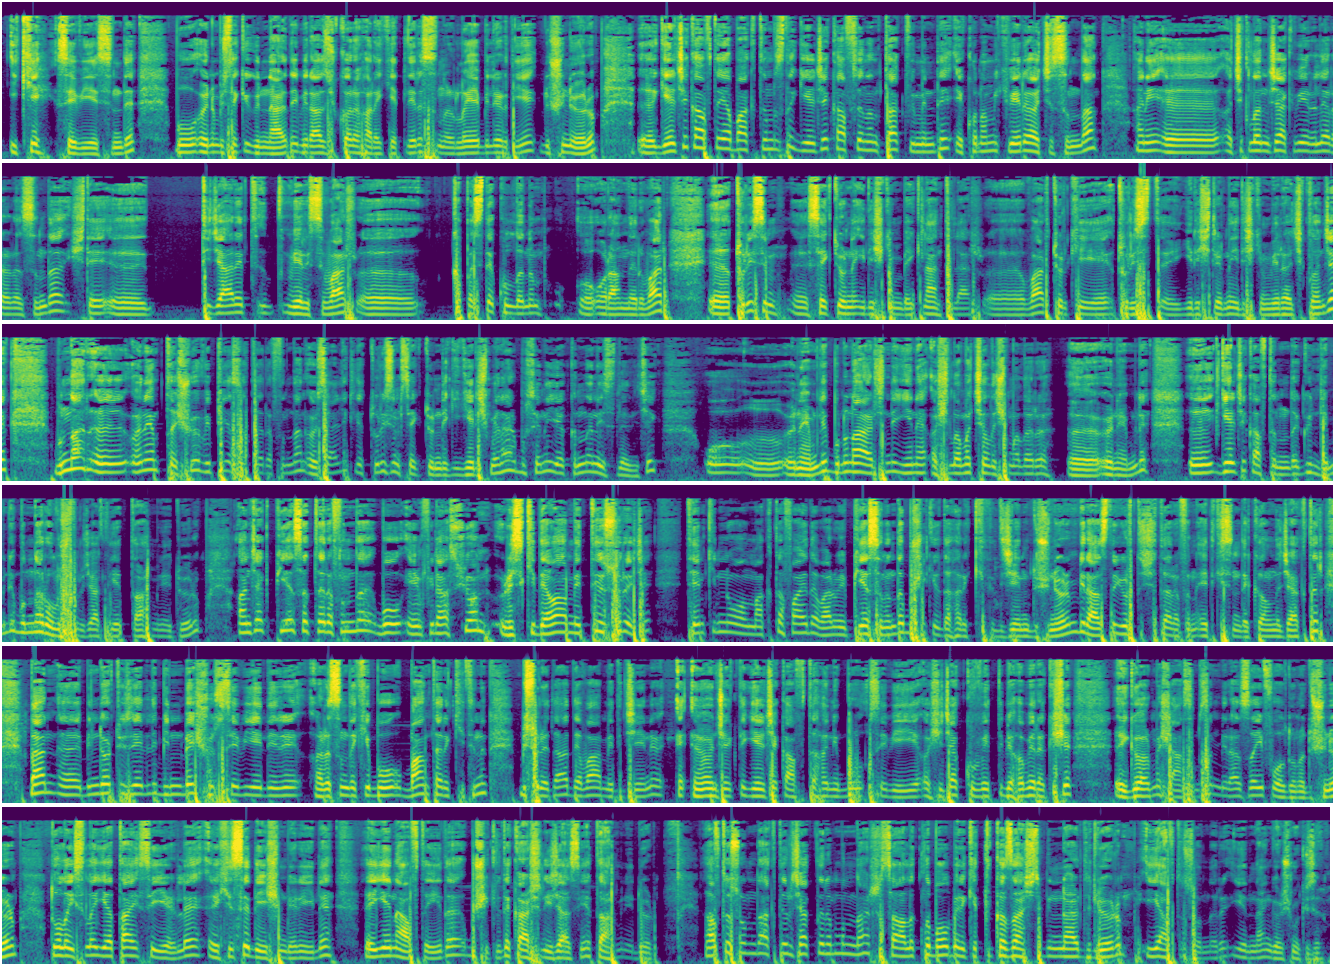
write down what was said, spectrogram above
2 seviyesinde. Bu önümüzdeki günlerde biraz yukarı hareketleri sınırlayabilir diye düşünüyorum. Ee, gelecek haftaya baktığımızda gelecek haftanın takviminde ekonomik veri açısından hani e, açıklanacak veriler arasında işte e, ticaret verisi var. E, kapasite kullanım oranları var. E, turizm e, sektörüne ilişkin beklentiler e, var. Türkiye'ye turist e, girişlerine ilişkin veri açıklanacak. Bunlar e, önem taşıyor ve piyasa tarafından özellikle turizm sektöründeki gelişmeler bu sene yakından izlenecek. O e, önemli. Bunun haricinde yine aşılama çalışmaları e, önemli. E, gelecek haftanın da gündemini bunlar oluşturacak diye tahmin ediyorum. Ancak piyasa tarafında bu enflasyon riski devam ettiği sürece temkinli olmakta fayda var ve piyasanın da bu şekilde hareket edeceğini düşünüyorum. Biraz da yurt dışı tarafının etkisinde kalınacaktır. Ben 1450-1500 e, seviyeleri arasındaki bu bant hareketinin bir süre daha devam edeceğini e, e, öncelikle gelecek hafta hani bu seviyeyi aşacak kuvvetli bir haber akışı görme şansımızın biraz zayıf olduğunu düşünüyorum. Dolayısıyla yatay seyirle hisse değişimleriyle yeni haftayı da bu şekilde karşılayacağız diye tahmin ediyorum. Hafta sonunda aktaracaklarım bunlar. Sağlıklı, bol bereketli, kazançlı günler diliyorum. İyi hafta sonları. Yeniden görüşmek üzere.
